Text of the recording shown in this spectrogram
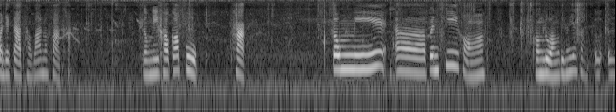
บรรยากาศแถวบ้านมาฝากค่ะ ตรงนี้เขาก็ปลูกผัก ตรงนี้เอ่อเป็นที่ของของหลวงติเขาจะสั่งเออเออ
